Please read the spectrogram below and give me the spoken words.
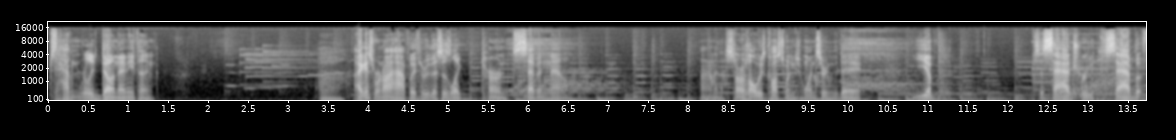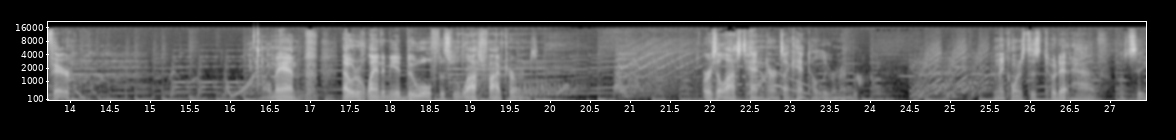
just haven't really done anything. Uh, I guess we're not halfway through. This is like turn 7 now? I don't know. Stars always cost 20 coins during the day. Yep. It's a sad truth. Sad but fair. Oh man. that would have landed me a duel if this was the last 5 turns. Or is it last 10 turns? I can't totally remember. How many coins does Toadette have? Let's see.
